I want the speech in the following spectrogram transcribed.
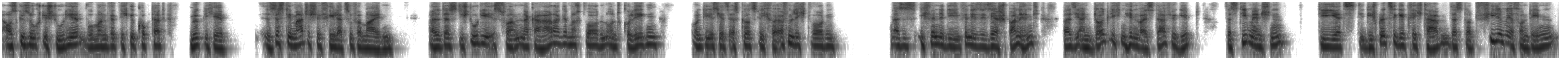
ausgesuchte Studie, wo man wirklich geguckt hat, mögliche systematische Fehler zu vermeiden. Also das, die Studie ist von Nakahara gemacht worden und Kollegen und die ist jetzt erst kürzlich veröffentlicht worden. Also es, ich finde die, finde sie sehr spannend, weil sie einen deutlichen Hinweis dafür gibt, dass die Menschen, die jetzt die Spritze gekriegt haben, dass dort viel mehr von denen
